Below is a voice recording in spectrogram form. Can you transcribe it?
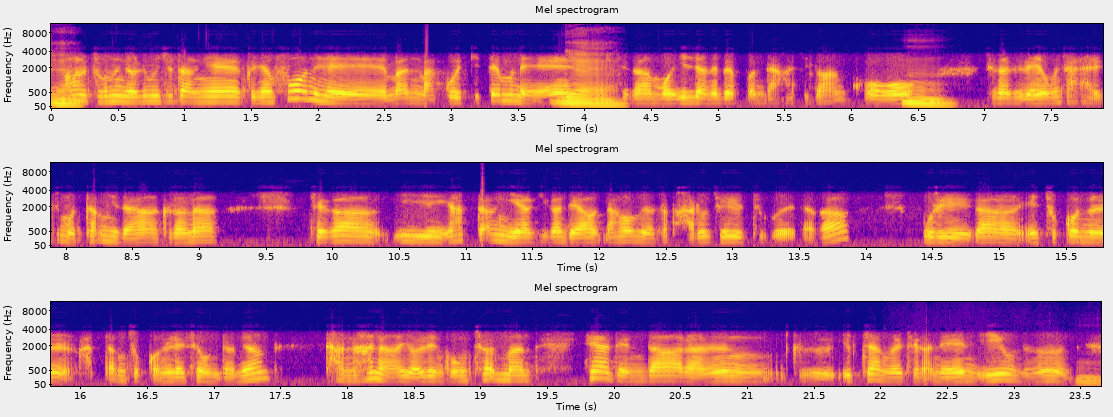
예. 아, 저는 열린민주당에 그냥 후원회만 맡고 있기 때문에 예. 제가 뭐 1년에 몇 번 나가지도 않고 음. 제가 그 내용은 잘 알지 못합니다. 그러나 제가 이 합당 이야기가 나- 나오면서 바로 제 유튜브에다가 우리가 이 조건을 합당 조건을 내세운다면 단 하나 열린 공천만 해야 된다라는 그 입장을 제가 낸 이유는 음.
